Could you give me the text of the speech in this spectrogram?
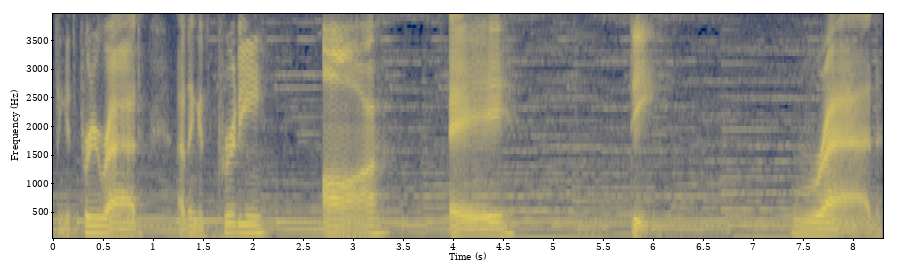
I think it's pretty rad. I think it's pretty R A D. Rad.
